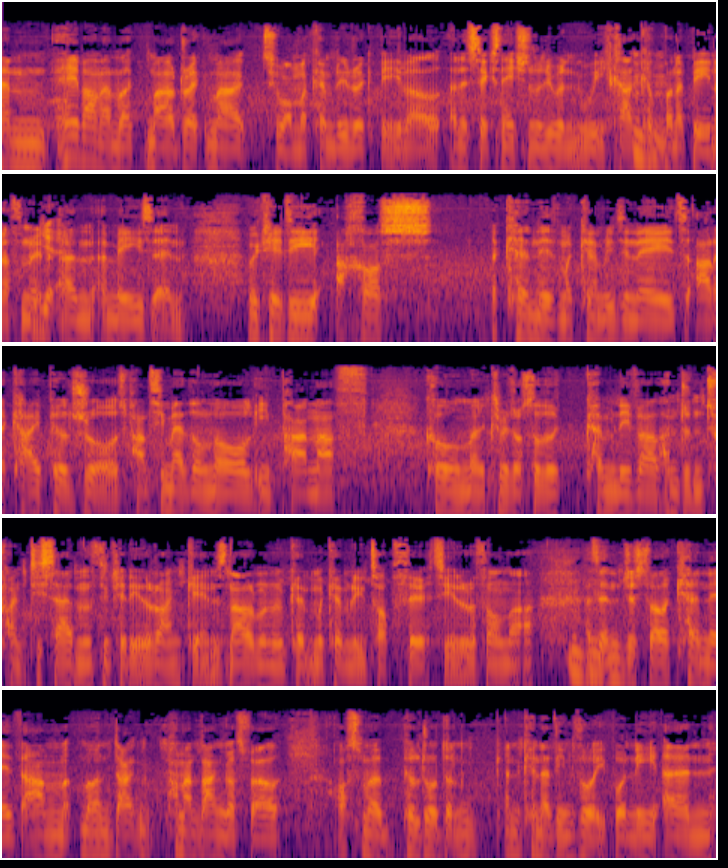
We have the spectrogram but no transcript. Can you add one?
yym heb mae ma' ma' ry- ma' ma' Cymru Rygbi fel yn y Six Nations wedi bod yn wych a Cwpan y Byd nathon nw yn amazing. Fi'n credu achos y cynnydd mae Cymru 'di wneud ar y Cae pil drod, pan ti'n meddwl nôl i pan nath Coleman cymryd drosodd y Cymru fel hundred and twenty seventh fi'n credu y rankings nawr ma' nw'n Cy- ma' Cymru'n top 30 ne' rhywbeth fel yna. As in just fel y cynnydd a m- ma' o'n dang- hwnna'n dangos fel os mae pil drod yn yn cynyddu'n fwy bod ni yn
